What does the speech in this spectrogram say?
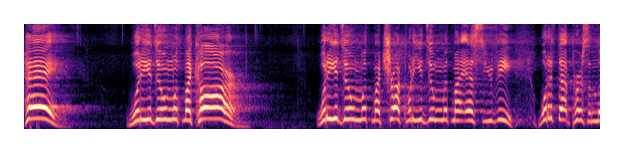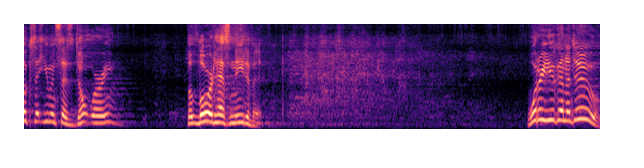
Hey, what are you doing with my car? What are you doing with my truck? What are you doing with my SUV? What if that person looks at you and says, Don't worry, the Lord has need of it? What are you going to do?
